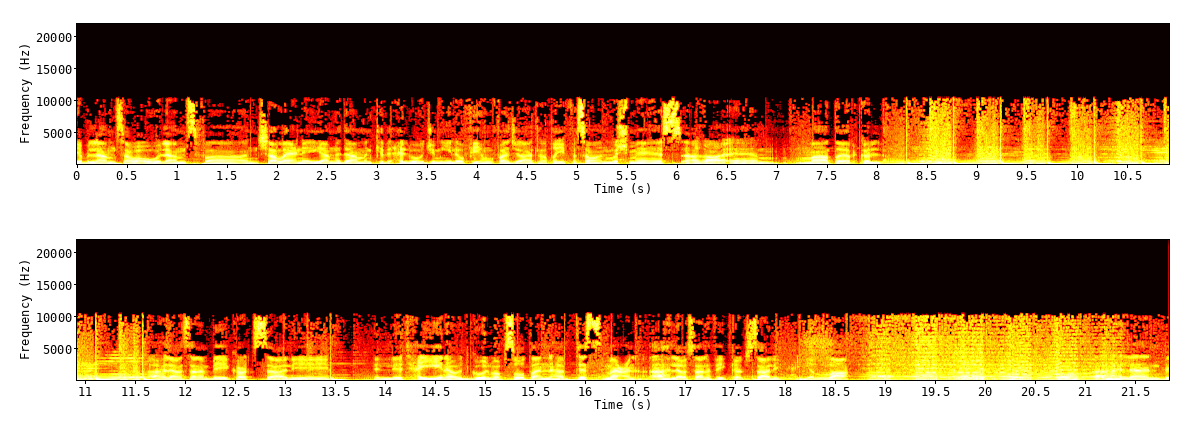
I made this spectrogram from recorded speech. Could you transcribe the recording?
قبل أمس أو أول أمس فإن شاء الله يعني أيامنا دائما كذا حلوة وجميلة وفيها مفاجآت لطيفة سواء مشمس غائم ماطر كله. أهلا وسهلا بكوتش سالي. اللي تحيينا وتقول مبسوطة إنها بتسمعنا. أهلا وسهلا فيك كوتش سالي. حي الله. أهلا ب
